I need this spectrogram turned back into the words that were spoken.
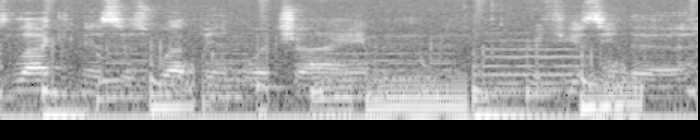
Is lacking is his weapon, which I'm refusing to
